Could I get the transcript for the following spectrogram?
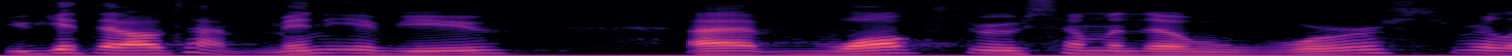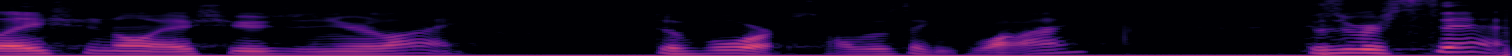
You get that all the time. Many of you uh, walk through some of the worst relational issues in your life divorce, all those things. Why? Because there was sin.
